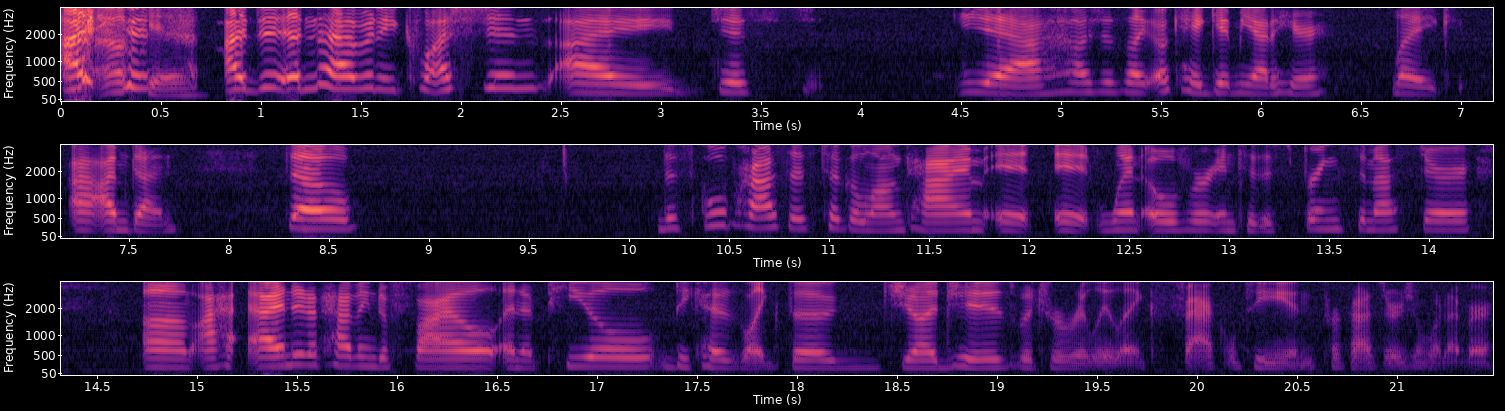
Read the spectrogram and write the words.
okay. I didn't have any questions. I just yeah, I was just like, okay, get me out of here. Like I- I'm done. So the school process took a long time. It it went over into the spring semester. Um, I, I ended up having to file an appeal because like the judges, which were really like faculty and professors and whatever,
